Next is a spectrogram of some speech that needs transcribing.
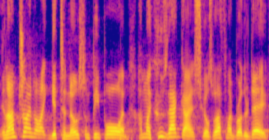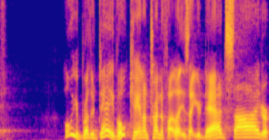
and I'm trying to like get to know some people. And I'm like, who's that guy? And she goes, well, that's my brother Dave. Oh, your brother Dave. Okay. And I'm trying to find, like, is that your dad's side or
